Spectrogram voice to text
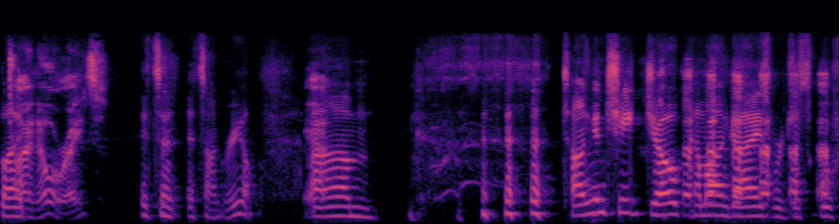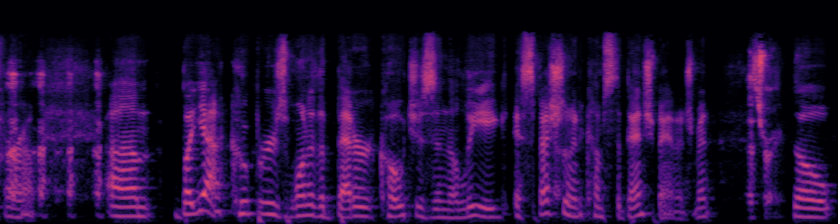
but I know, right? It's a, it's unreal. Yeah. Um, tongue in cheek joke. Come on, guys, we're just goofing around. Um, but yeah, Cooper's one of the better coaches in the league, especially when it comes to bench management. That's right. So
